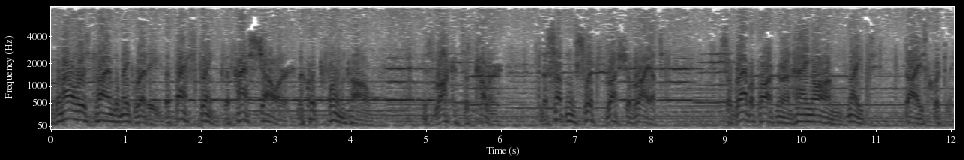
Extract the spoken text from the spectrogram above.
is an hour's time to make ready. The fast drink, the fast shower, the quick phone call. It's rockets of color, and the sudden swift rush of riot. So grab a partner and hang on. Night dies quickly.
